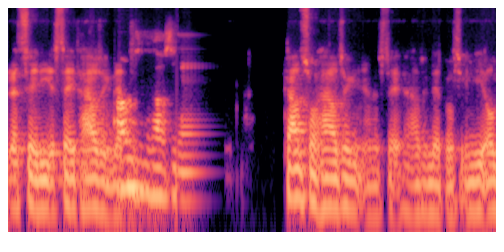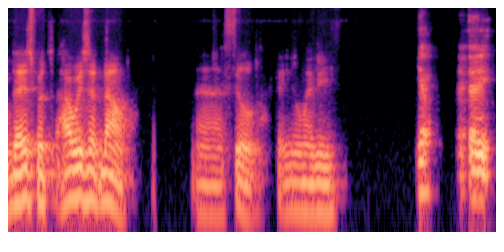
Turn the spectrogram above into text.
let's say the estate housing. Housing, housing. Council housing and estate housing that was in the old days, but how is it now? Uh, Phil, can you maybe? Yep. it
